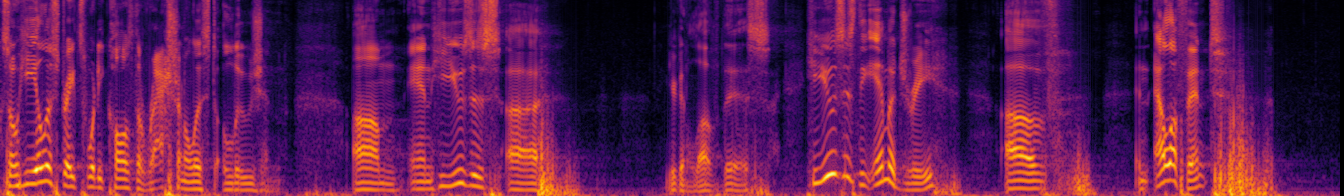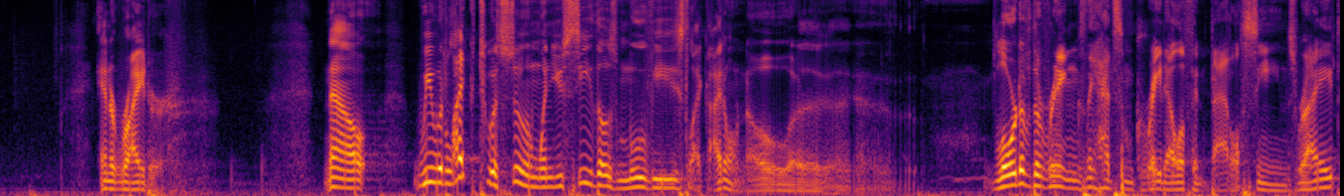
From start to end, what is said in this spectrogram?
so he illustrates what he calls the rationalist illusion. Um, and he uses, uh, you're going to love this, he uses the imagery of an elephant and a rider. Now, we would like to assume when you see those movies, like, I don't know, uh, Lord of the Rings, they had some great elephant battle scenes, right?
